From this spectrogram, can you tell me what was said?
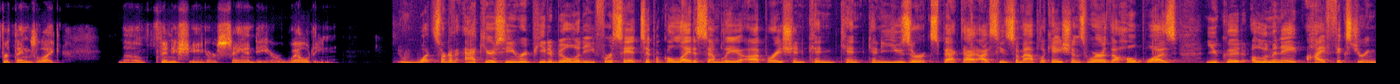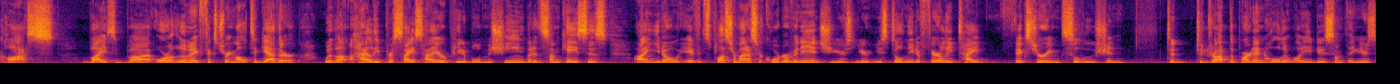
for things like uh, finishing or sanding or welding. What sort of accuracy and repeatability for, say, a typical light assembly operation can, can, can a user expect? I, have seen some applications where the hope was you could eliminate high fixturing costs by, uh, or eliminate fixturing altogether with a highly precise, highly repeatable machine. But in some cases, uh, you know, if it's plus or minus a quarter of an inch, you, you, you still need a fairly tight fixturing solution to, to drop the part and hold it while you do something. There's,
